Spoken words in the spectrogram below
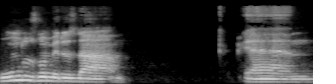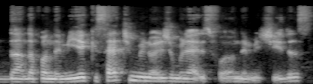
um dos números da, é, da, da pandemia que 7 milhões de mulheres foram demitidas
